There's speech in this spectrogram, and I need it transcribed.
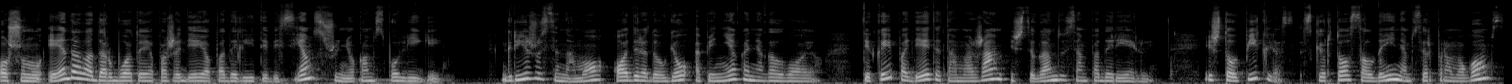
o šunų ėdalą darbuotoja pažadėjo padalyti visiems šuniukams po lygiai. Grįžusi namo, Odrė daugiau apie nieką negalvojo, tik kaip padėti tam mažam išsigandusiam padarėliui. Iš taupyklės, skirtos saldainiams ir pramogoms,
